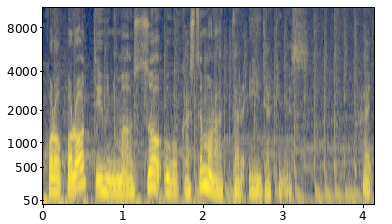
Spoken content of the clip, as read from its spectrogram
コロコロっていう風にマウスを動かしてもらったらいいだけです。はい、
